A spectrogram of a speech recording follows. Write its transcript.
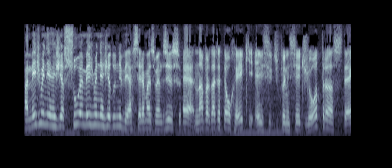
a mesma energia sua é a mesma energia do universo. Seria mais ou menos isso? É, na verdade, até o reiki, ele se diferencia de outras técnicas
